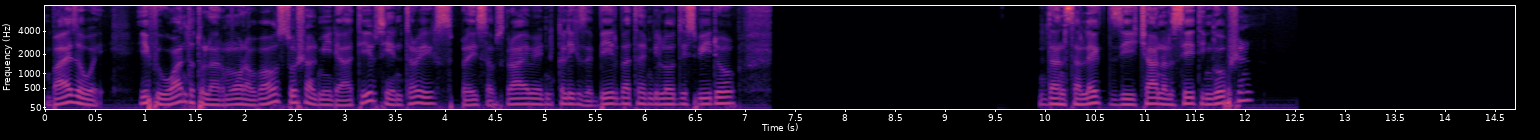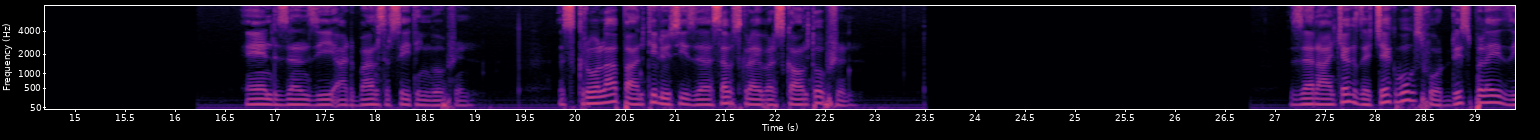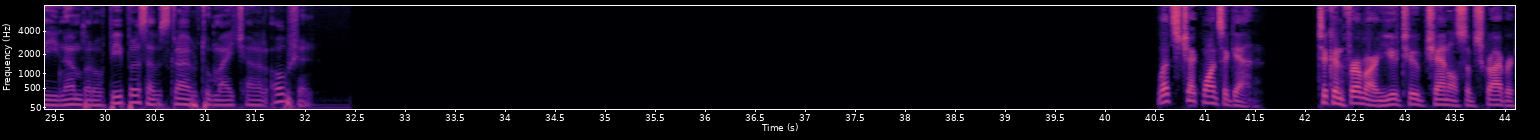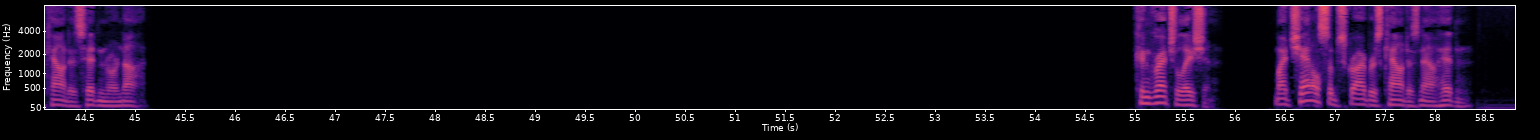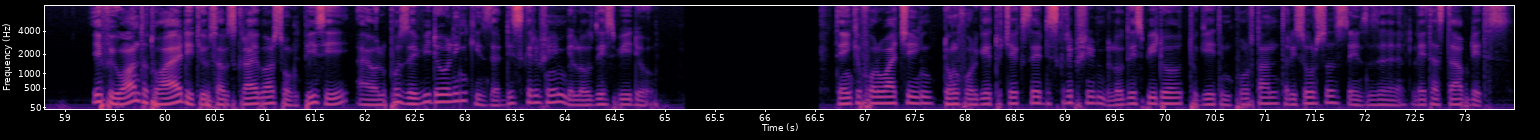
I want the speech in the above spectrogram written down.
By the way, if you want to learn more about social media tips and tricks, please subscribe and click the bell button below this video. Then select the channel setting option and then the advanced setting option. Scroll up until you see the subscribers count option. Then uncheck the checkbox for display the number of people subscribed to my channel option. Let's check once again. To confirm our YouTube channel subscriber count is hidden or not. Congratulations. My channel subscribers count is now hidden. If you want to hide YouTube subscribers on PC, I will put the video link in the description below this video. Thank you for watching. Don't forget to check the description below this video to get important resources and the latest updates.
